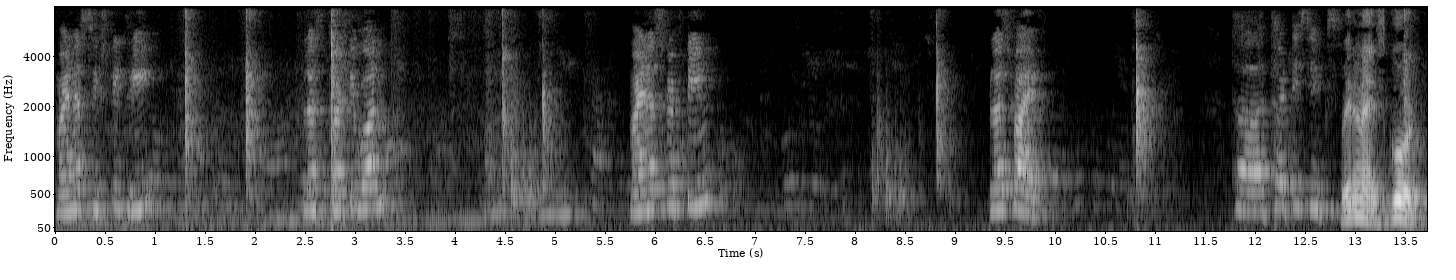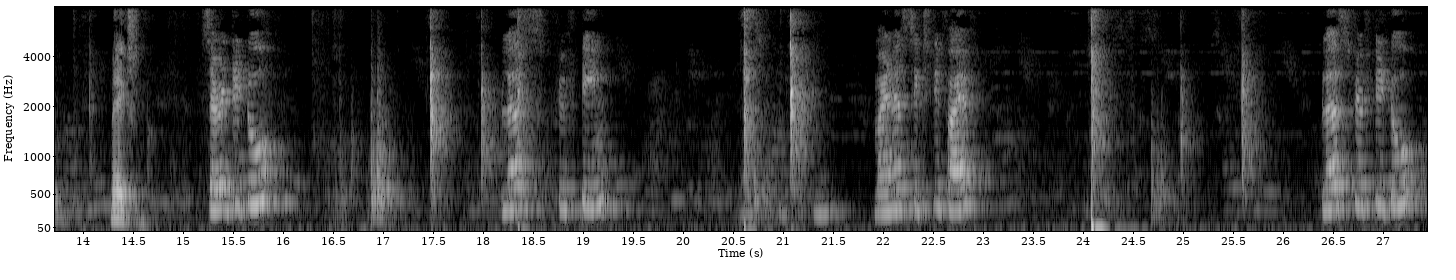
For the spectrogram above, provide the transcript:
minus 63 plus 31 minus 15 plus 5 Th- 36 Very nice. Good. Next. 72 plus 15 minus 65 plus 52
